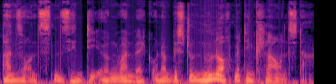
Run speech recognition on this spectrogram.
Ansonsten sind die irgendwann weg und dann bist du nur noch mit den Clowns da.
